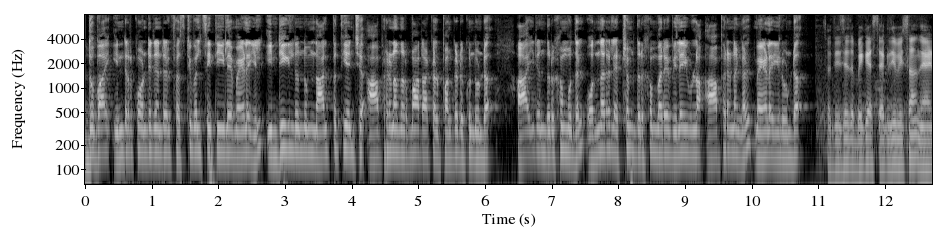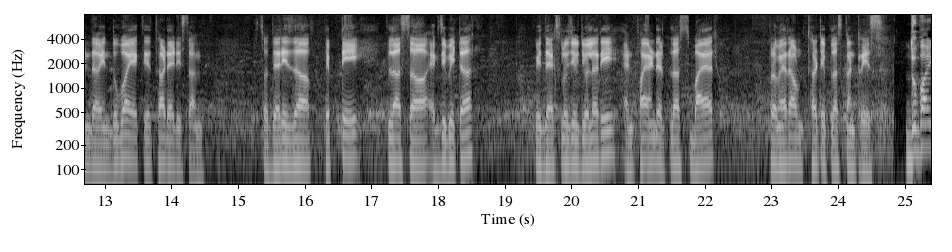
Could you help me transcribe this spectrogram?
ദുബായ് ഇന്റർ കോണ്ടിനെന്റൽ ഫെസ്റ്റിവൽ സിറ്റിയിലെ മേളയിൽ ഇന്ത്യയിൽ നിന്നും നാൽപ്പത്തിയഞ്ച് ആഭരണ നിർമ്മാതാക്കൾ പങ്കെടുക്കുന്നുണ്ട്. ആയിരം ദൃഹം മുതൽ ഒന്നര ലക്ഷം ദൃഹം വരെ വിലയുള്ള ആഭരണങ്ങൾ മേളയിലുണ്ട് this is the biggest exhibition, and uh, in Dubai it is third edition. So there is a 50 plus uh, exhibitor with the exclusive jewelry and 500 plus buyer from around 30 plus countries. Dubai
